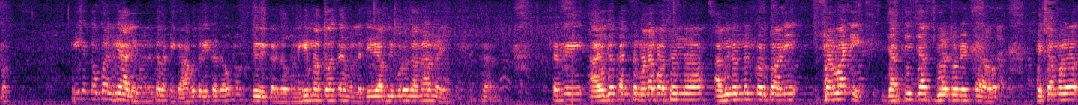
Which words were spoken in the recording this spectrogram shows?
मग ठीक आहे तो पण हे आले. म्हणलं चला ठीक आहे अगोदर इथं जाऊ मग देवीकडे जाऊ. म्हणलं हे महत्वाचं आहे म्हणलं देवी आपली पुढे जाणार नाही. तर मी आयोजकांचं मनापासून अभिनंदन करतो आणि सर्वांनी जास्तीत जास्त ब्लड डोनेट करावं. त्याच्यामुळं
